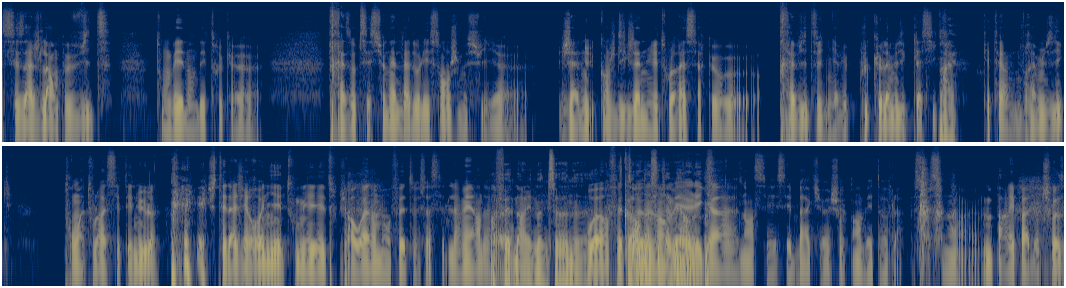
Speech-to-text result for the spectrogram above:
ces âges-là, on peut vite tomber dans des trucs très obsessionnel d'adolescent, je me suis. Euh, quand je dis que j'ai annulé tout le reste, c'est-à-dire que euh, très vite, il n'y avait plus que la musique classique, qui était une vraie musique. Pour moi, tout le reste, c'était nul. J'étais là, j'ai renié tous mes trucs. Genre, ouais, non, mais en fait, ça, c'est de la merde. En fait, Marilyn Manson. Ouais, en fait, non, mais les gars, non, c'est Bach, Chopin, Beethoven, là. Parce que sinon, me parlez pas d'autre chose.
